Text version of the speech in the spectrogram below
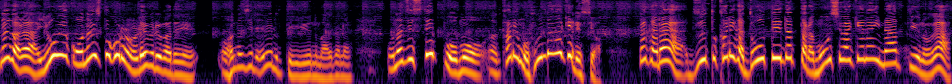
だから、ようやく同じところのレベルまで、同じレベルっていうのもあれだな、同じステップをもう彼も踏んだわけですよ。だから、ずっと彼が童貞だったら申し訳ないなっていうのが、あ、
